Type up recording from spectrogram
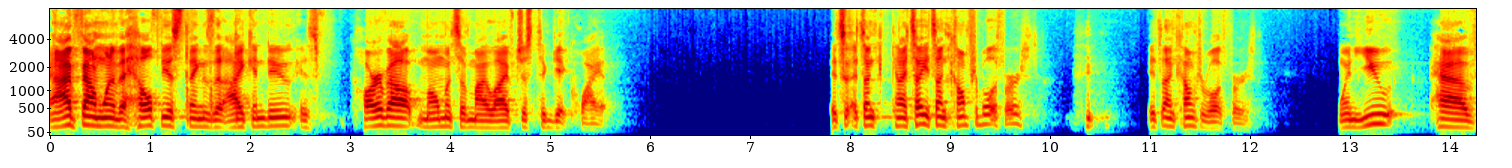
And I've found one of the healthiest things that I can do is carve out moments of my life just to get quiet. It's, it's un, can I tell you it's uncomfortable at first? it's uncomfortable at first. When you have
